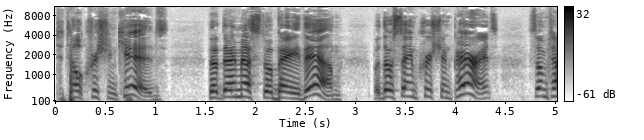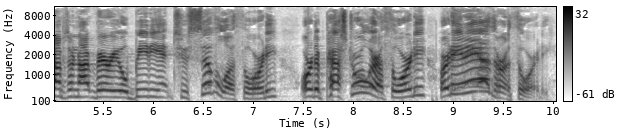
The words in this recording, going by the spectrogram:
to tell Christian kids that they must obey them, but those same Christian parents sometimes are not very obedient to civil authority or to pastoral authority or to any other authority.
